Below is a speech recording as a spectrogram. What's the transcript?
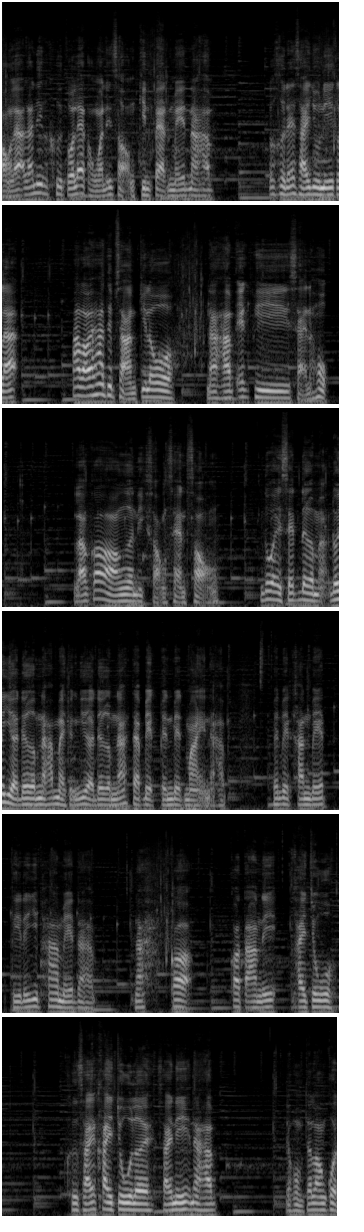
2 แล้ว แล้วนี่ก็คือตัวแรกของวันที่ 2 กิน 8 เมตรนะครับ ก็คือได้ไซส์ยูนิคแล้ว553 กิโลนะครับ XP แสนหก แล้วก็เงินอีก 2 2 0 0 0ด้วยเซตเดิมอะด้วยเหยื่อเดิมนะครับ หมายถึงเหยื่อเดิมนะ แต่เบ็ดเป็นเบ็ดใหม่นะครับ เป็นเบ็ดคันเบสตีได้ 25 เมตรนะครับนะก็ก็ตามนี้ไคจู คือไซส์ไคจูเลยไซส์นี้นะครับ เดี๋ยวผมจะลองกด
